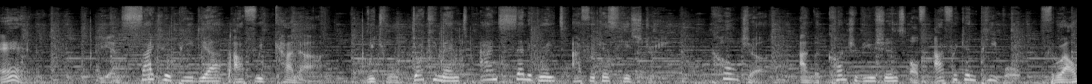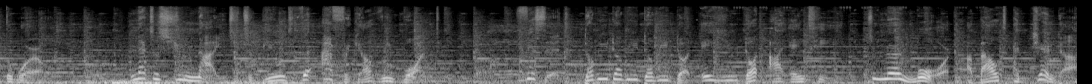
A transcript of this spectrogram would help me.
And the Encyclopedia Africana, which will document and celebrate Africa's history, culture, and the contributions of African people throughout the world. Let us unite to build the Africa we want. Visit www.au.int to learn more about Agenda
